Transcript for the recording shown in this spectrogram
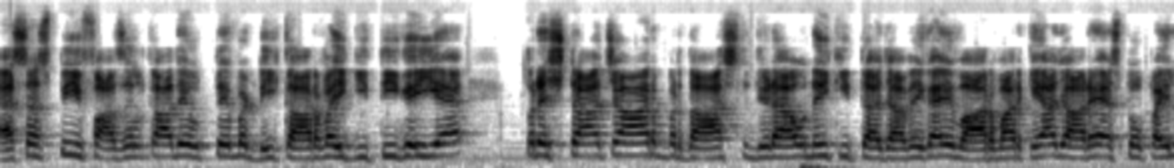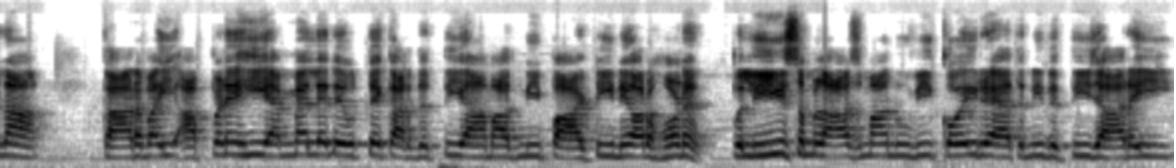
ਐਸਐਸਪੀ ਫਾਜ਼ਿਲਕਾ ਦੇ ਉੱਤੇ ਵੱਡੀ ਕਾਰਵਾਈ ਕੀਤੀ ਗਈ ਹੈ। ਭ੍ਰਿਸ਼ਟਾਚਾਰ ਬਰਦਾਸ਼ਤ ਜਿਹੜਾ ਉਹ ਨਹੀਂ ਕੀਤਾ ਜਾਵੇਗਾ, ਇਹ ਵਾਰ-ਵਾਰ ਕਿਹਾ ਜਾ ਰਿਹਾ। ਇਸ ਤੋਂ ਪਹਿਲਾਂ ਕਾਰਵਾਈ ਆਪਣੇ ਹੀ ਐਮਐਲਏ ਦੇ ਉੱਤੇ ਕਰ ਦਿੱਤੀ ਆਮ ਆਦਮੀ ਪਾਰਟੀ ਨੇ ਔਰ ਹੁਣ ਪੁਲਿਸ ਮੁਲਾਜ਼ਮਾਂ ਨੂੰ ਵੀ ਕੋਈ ਰਿਆਇਤ ਨਹੀਂ ਦਿੱਤੀ ਜਾ ਰਹੀ।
